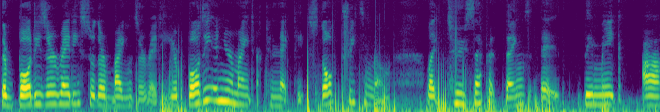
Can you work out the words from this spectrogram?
Their bodies are ready, so their minds are ready. Your body and your mind are connected. Stop treating them like two separate things. It, they make a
